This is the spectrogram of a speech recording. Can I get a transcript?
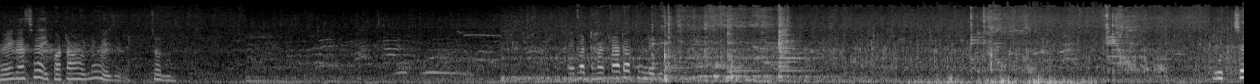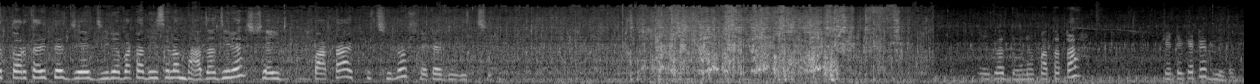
হয়ে গেছে, এই কটা হলে হয়ে যাবে। চলুন। এবার ঢাকাটা তুলে দিচ্ছি। উচ্ছের তরকারিতে যে জিরে বাটা দিয়েছিলাম, ভাজা জিরে, সেই বাটা একটু ছিল, সেটা দিয়ে দিচ্ছি। এবার ধনে পাতাটা কেটে কেটে দিয়ে দেবো।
